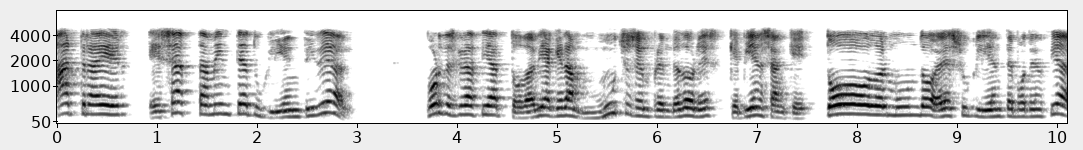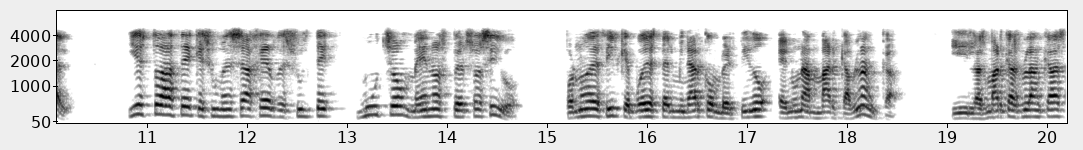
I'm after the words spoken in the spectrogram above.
a atraer exactamente a tu cliente ideal. Por desgracia, todavía quedan muchos emprendedores que piensan que todo el mundo es su cliente potencial, y esto hace que su mensaje resulte mucho menos persuasivo, por no decir que puedes terminar convertido en una marca blanca. Y las marcas blancas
